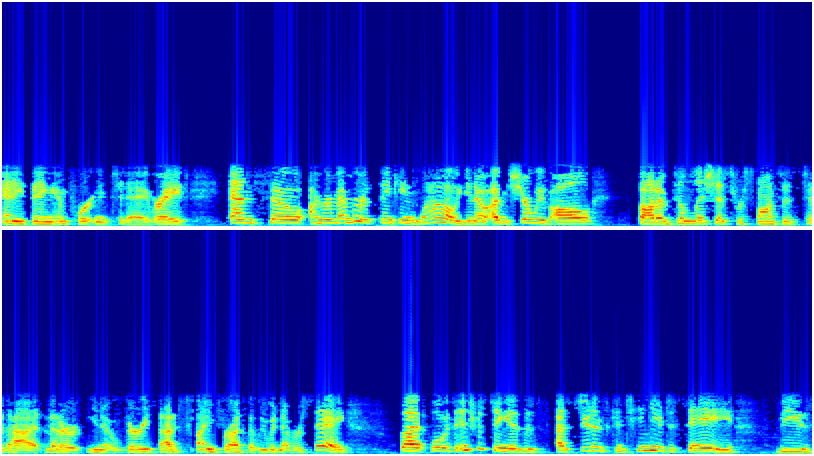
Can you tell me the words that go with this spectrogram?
anything important today, right? And so I remember thinking, wow, you know, I'm sure we've all thought of delicious responses to that that are, you know, very satisfying for us that we would never say. But what was interesting is, is as students continue to say these,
